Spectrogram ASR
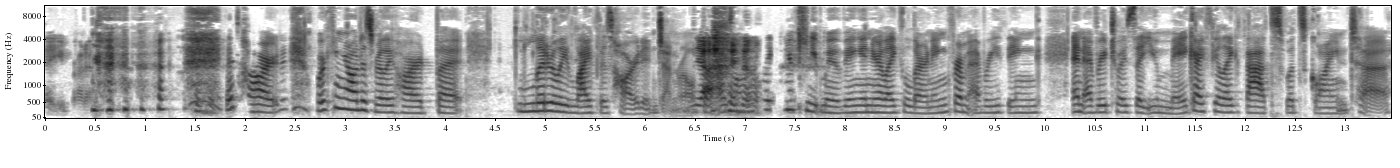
that you brought up. it's hard. Working out is really hard, but literally life is hard in general. Yeah, but as long as like, you keep moving and you're like learning from everything and every choice that you make, I feel like that's what's going to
